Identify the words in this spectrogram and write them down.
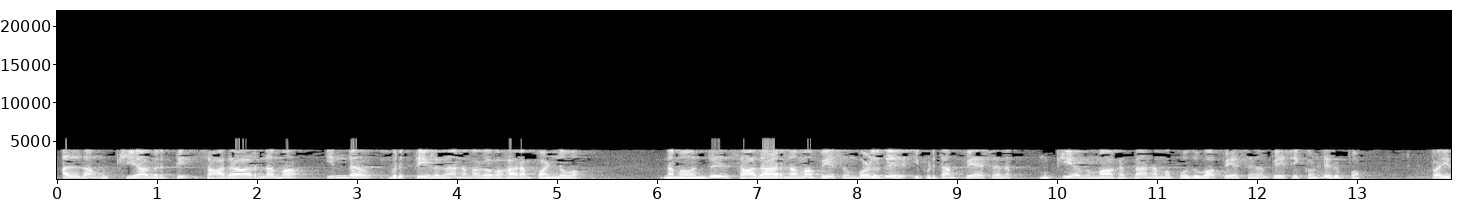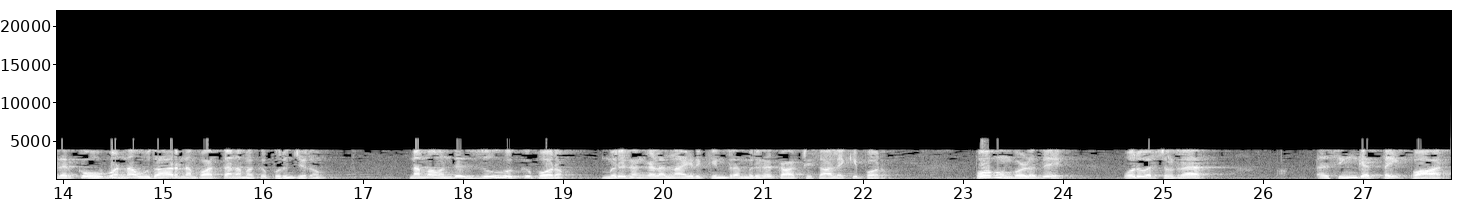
அதுதான் முக்கிய விருத்தி. சாதாரணமா இந்த விற்த்தியில தான் நம்ம விவகாரம் பண்ணுவோம். நம்ம வந்து சாதாரணமா பேசும் பொழுது இப்படித்தான் பேசணும். முக்கியமாகத்தான் நம்ம பொதுவா பேசணும் பேசிக்கொண்டு இருப்போம். இப்ப இதற்கு ஒவ்வொன்றா உதாரணம் பார்த்தா நமக்கு புரிஞ்சிடும் நம்ம வந்து ஜூவுக்கு போறோம். மிருகங்கள் எல்லாம் இருக்கின்ற மிருக காட்சி சாலைக்கு போறோம். போகும் பொழுது ஒருவர் சொல்றார் சிங்கத்தை பார்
